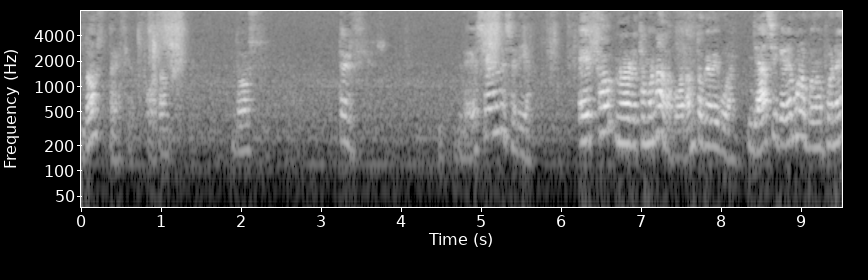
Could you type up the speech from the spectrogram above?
2 tercios. Por lo tanto, 2 tercios de SN sería esto no le restamos nada, por lo tanto queda igual. Ya si queremos lo podemos poner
